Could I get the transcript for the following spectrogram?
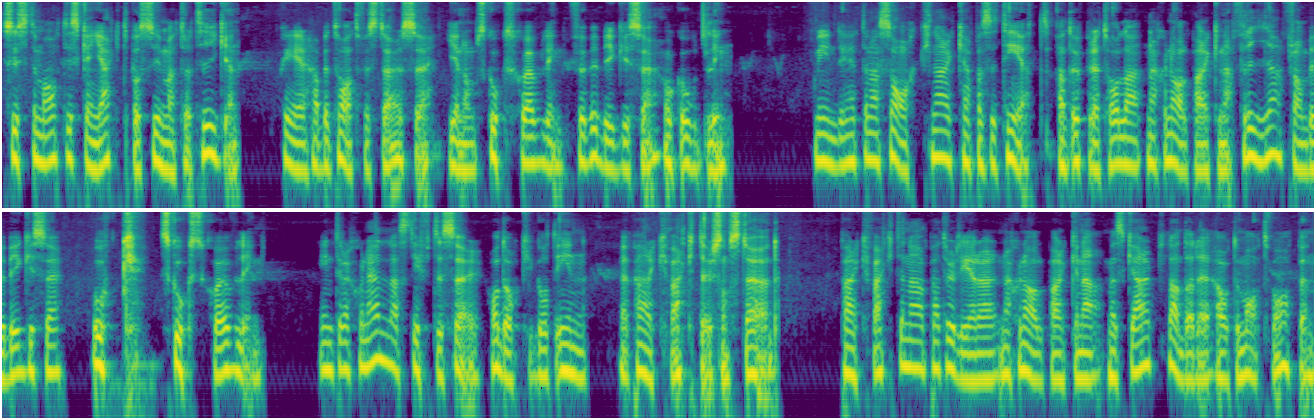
systematiska jakt på Sumatratigern sker habitatförstörelse genom skogsskövling för bebyggelse och odling. Myndigheterna saknar kapacitet att upprätthålla nationalparkerna fria från bebyggelse och skogsskövling. Internationella stiftelser har dock gått in med parkvakter som stöd. Parkvakterna patrullerar nationalparkerna med skarpt laddade automatvapen.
